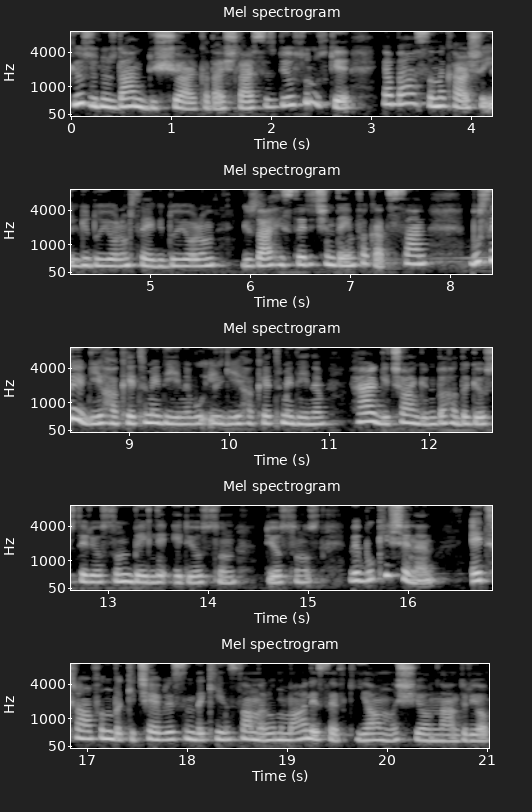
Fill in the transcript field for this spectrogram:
gözünüzden düşüyor arkadaşlar. Siz diyorsunuz ki ya ben sana karşı ilgi duyuyorum, sevgi duyuyorum, güzel hisler içindeyim fakat sen bu sevgiyi hak etmediğini, bu ilgiyi hak etmediğini her geçen gün daha da gösteriyorsun, belli ediyorsun diyorsunuz. Ve bu kişinin etrafındaki, çevresindeki insanlar onu maalesef ki yanlış yönlendiriyor.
